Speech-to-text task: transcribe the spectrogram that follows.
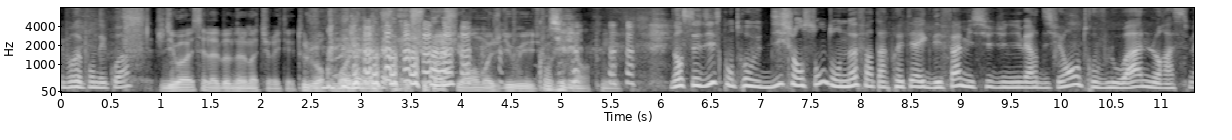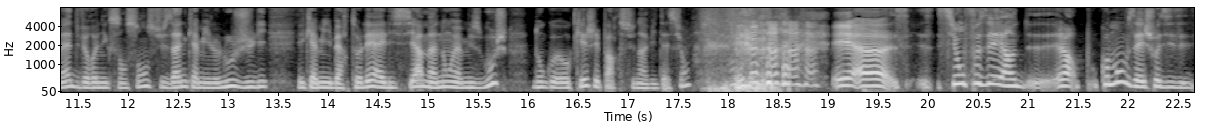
Et vous répondez quoi? Je dis ouais, c'est l'album de la maturité, toujours. Moi, je, je suis pas chiant, moi je dis oui. Conciliant. Dans ce disque, on trouve 10 chansons, dont 9 interprétées avec des femmes issues d'univers différents. On trouve Louane, Laura Smet, Véronique Sanson, Suzanne, Camille Lelouch, Julie et Camille Berthollet, Alicia, Manon et Amuse-Bouche. Donc, euh, ok, j'ai pas reçu d'invitation. Et, et, euh, si on faisait un. Alors, comment vous avez choisi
